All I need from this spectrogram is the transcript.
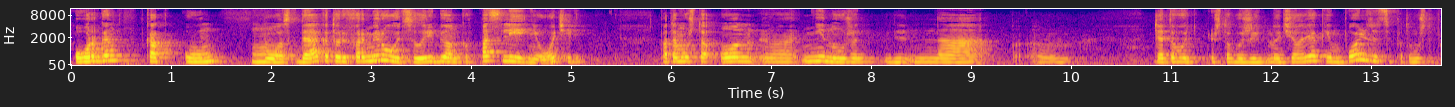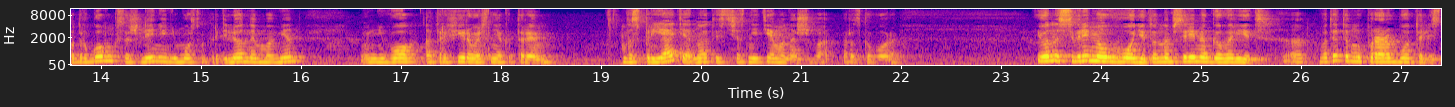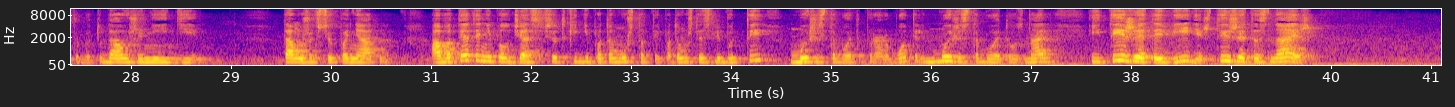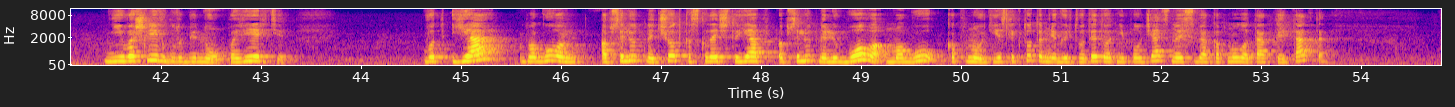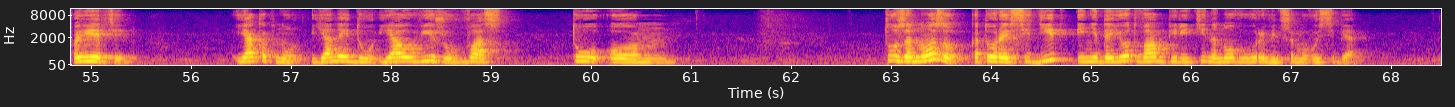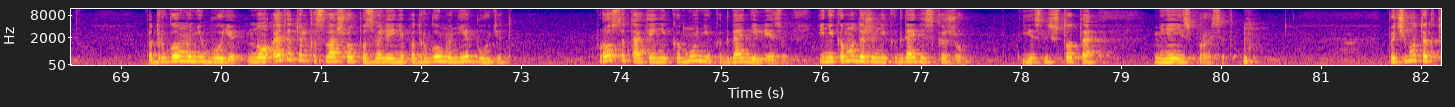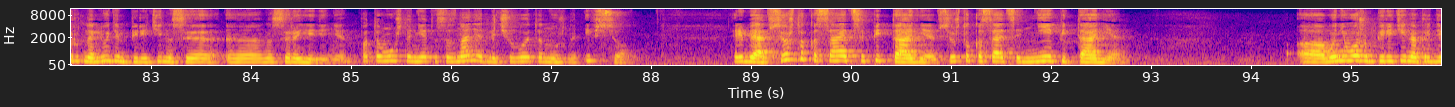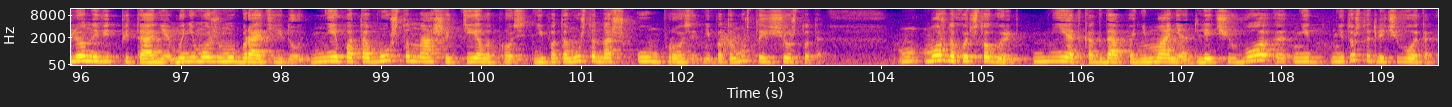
орган, как ум, мозг, да, который формируется у ребенка в последнюю очередь, потому что он э, не нужен на, э, для того, чтобы жить, но человек им пользуется, потому что по-другому, к сожалению, не может в определенный момент у него атрофировались некоторые восприятия, но это сейчас не тема нашего разговора. И он нас все время уводит, он нам все время говорит, «А, вот это мы проработали с тобой, туда уже не иди, там уже все понятно. А вот это не получается все-таки не потому, что ты, потому что если бы ты, мы же с тобой это проработали, мы же с тобой это узнали, и ты же это видишь, ты же это знаешь. Не вошли в глубину, поверьте. Вот я могу вам абсолютно четко сказать, что я абсолютно любого могу копнуть. Если кто-то мне говорит, вот это вот не получается, но я себя копнула так-то и так-то, поверьте, я копну, я найду, я увижу в вас ту, эм, ту занозу, которая сидит и не дает вам перейти на новый уровень самого себя. По-другому не будет. Но это только с вашего позволения, по-другому не будет. Просто так я никому никогда не лезу. И никому даже никогда не скажу, если что-то меня не спросят. Почему так трудно людям перейти на, сы, э, на сыроедение? Потому что нет осознания, для чего это нужно. И все. Ребят, все, что касается питания, все, что касается не питания, э, мы не можем перейти на определенный вид питания, мы не можем убрать еду. Не потому, что наше тело просит, не потому, что наш ум просит, не потому, что еще что-то можно хоть что говорить. Нет, когда понимание для чего, э, не, не то, что для чего это,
